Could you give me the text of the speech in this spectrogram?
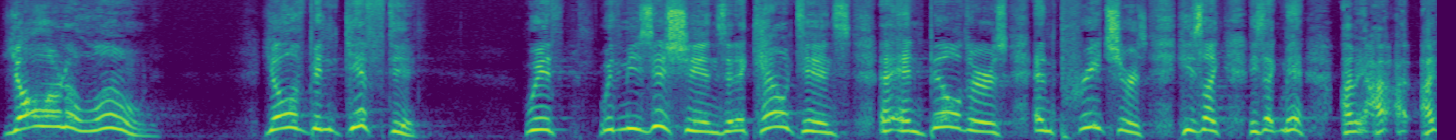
y'all aren't alone. Y'all have been gifted with, with musicians and accountants and, builders and preachers. He's like, he's like, man, I mean, I, I,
